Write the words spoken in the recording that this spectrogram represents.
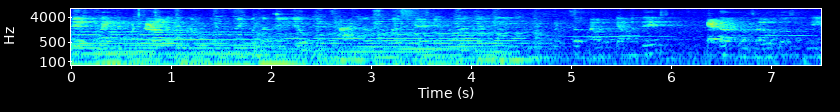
ज्येष्ठ नागरिक मंडळामध्ये नव्हतं मी पतंजली योगचा आणि सदस्य आहे मी पतंजली तालुक्यामध्ये कॅडर पण चालवतो मी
